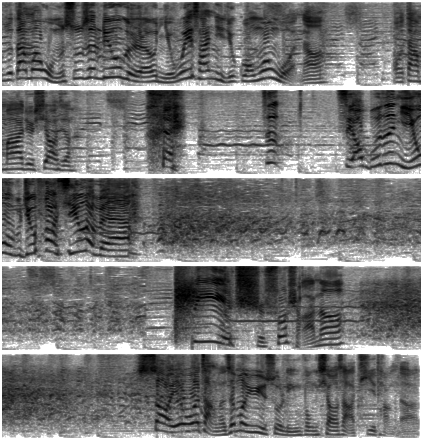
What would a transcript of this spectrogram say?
我说大妈，我们宿舍六个人，你为啥你就光问我呢？哦，大妈就笑笑。只要不是你，我不就放心了呗。bitch，说啥呢？少爷，我长得这么玉树临风、潇洒倜傥的，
